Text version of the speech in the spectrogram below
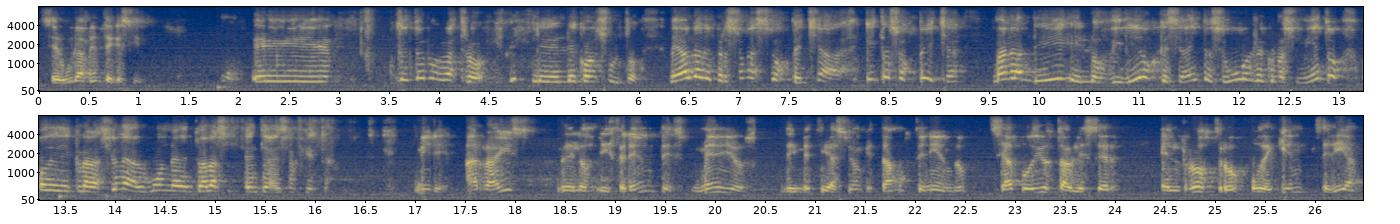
Seguramente que sí. Eh, doctor nuestro le, consulto. Me habla de personas sospechadas. ¿Estas sospechas manan de eh, los videos que se han hecho según un reconocimiento o de declaraciones de algún eventual asistente a esa fiesta? Mire, a raíz de los diferentes medios de investigación que estamos teniendo, se ha podido establecer el rostro o de quién sería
